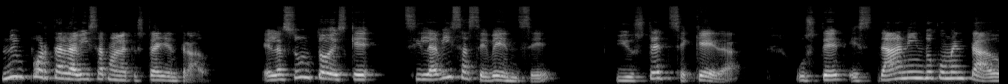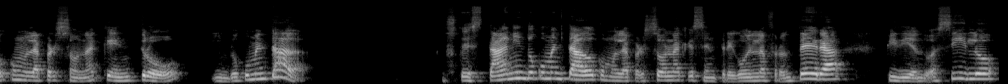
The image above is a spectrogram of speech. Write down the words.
no importa la visa con la que usted haya entrado. El asunto es que si la visa se vence y usted se queda, usted es tan indocumentado como la persona que entró indocumentada. Usted es tan indocumentado como la persona que se entregó en la frontera pidiendo asilo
